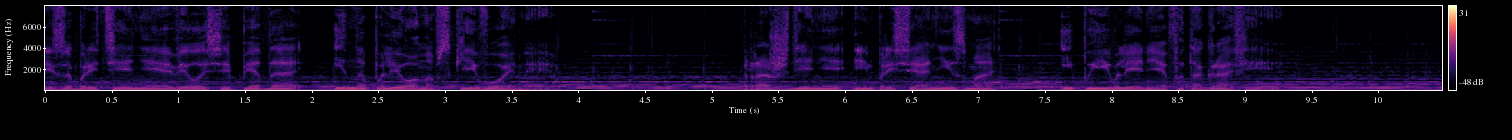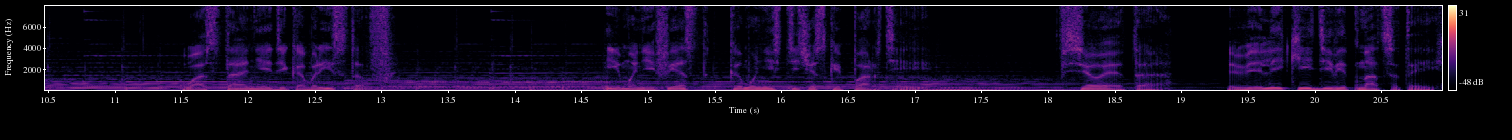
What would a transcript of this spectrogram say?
Изобретение велосипеда и наполеоновские войны. Рождение импрессионизма и появление фотографии. Восстание декабристов и манифест коммунистической партии. Все это Великий Девятнадцатый.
